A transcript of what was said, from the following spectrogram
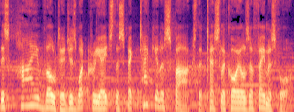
This high voltage is what creates the spectacular sparks that Tesla coils are famous for.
